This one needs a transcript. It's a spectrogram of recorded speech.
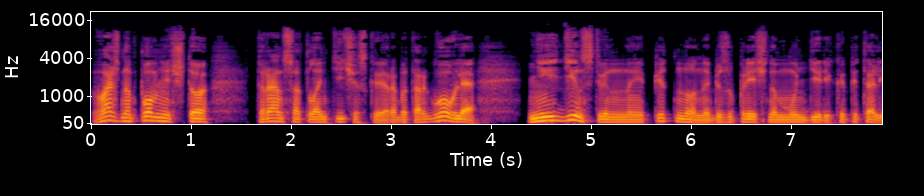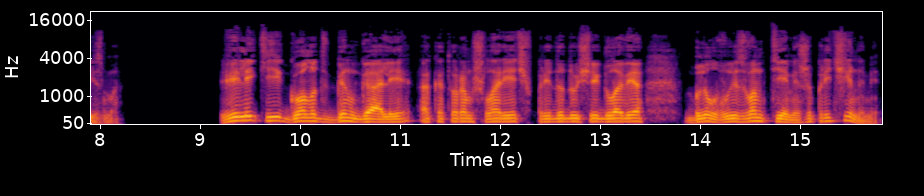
Важно помнить, что трансатлантическая работорговля не единственное пятно на безупречном мундире капитализма. Великий голод в Бенгалии, о котором шла речь в предыдущей главе, был вызван теми же причинами.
